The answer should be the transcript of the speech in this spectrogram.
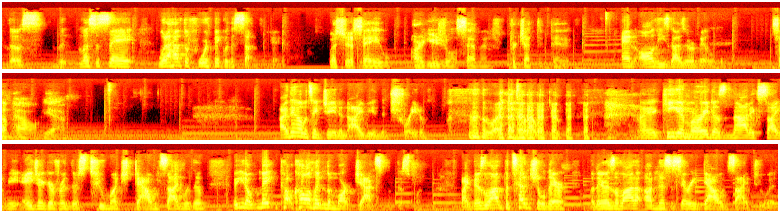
Those, the let's just say would i have the fourth pick or the seventh pick Let's just say our usual seventh projected pick. and all these guys are available Somehow, yeah. I think i would take jaden ivey and then trade him like that's what i would do Like, Keegan Mm. Murray does not excite me. AJ Griffin, there's too much downside with him. But, you know, make call, call him the Mark Jackson of this one. Like there's a lot of potential there, but there is a lot of unnecessary downside to it.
